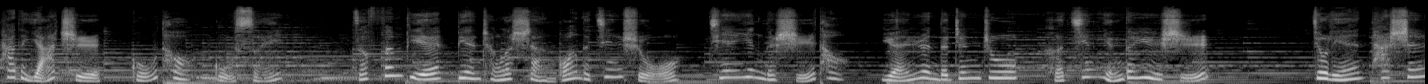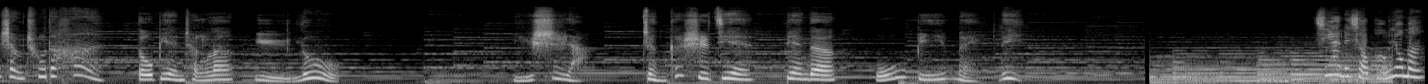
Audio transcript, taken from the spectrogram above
他的牙齿、骨头、骨髓，则分别变成了闪光的金属、坚硬的石头、圆润的珍珠和晶莹的玉石，就连他身上出的汗。都变成了雨露，于是啊，整个世界变得无比美丽。亲爱的小朋友们，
